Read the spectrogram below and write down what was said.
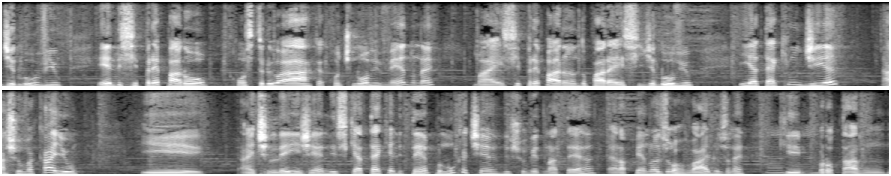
dilúvio. Ele se preparou, construiu a arca, continuou vivendo, né? Mas se preparando para esse dilúvio e até que um dia a chuva caiu. E a gente lê em Gênesis que até aquele tempo nunca tinha chovido na terra, era apenas orvalhos, né? Que brotavam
